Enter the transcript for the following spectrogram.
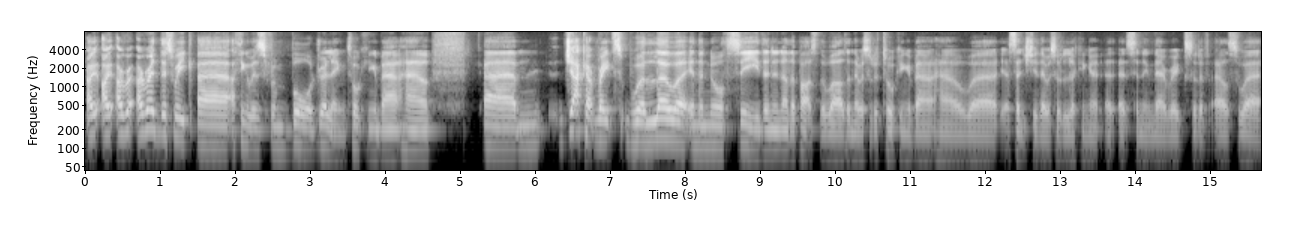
I I I, I read this week, uh, I think it was from Borr Drilling, talking about how um, jackup rates were lower in the North Sea than in other parts of the world, and they were sort of talking about how uh, essentially they were sort of looking at, at, sending their rigs sort of elsewhere.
